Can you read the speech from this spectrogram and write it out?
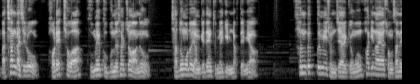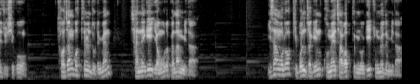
마찬가지로 거래처와 구매 구분을 설정한 후 자동으로 연계된 금액이 입력되며 선급금이 존재할 경우 확인하여 정산해 주시고 저장 버튼을 누르면 잔액이 0으로 변합니다. 이상으로 기본적인 구매 작업 등록이 종료됩니다.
